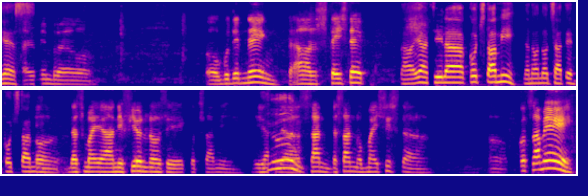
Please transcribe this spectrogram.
Yes. I remember. Oh, good evening. Uh, stay safe. Ah, yan, sila Coach Tommy nanonood sa atin, Coach Tommy. Oh, that's my uh, nephew, no, si Coach Sammy. He's Yeah. the son, the son of my sister. Oh, Coach Sammy,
